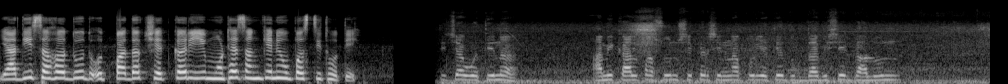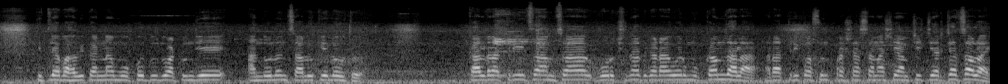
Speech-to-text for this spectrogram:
यादीसह दूध उत्पादक शेतकरी मोठ्या संख्येने उपस्थित होते. तिच्या वतीनं आम्ही कालपासून शिखर शिंगणापूर येथे दुग्धाभिषेक घालून तिथल्या भाविकांना मोफत दूध वाटून जे आंदोलन चालू केलं होतं. काल रात्रीचा आमचा गोरक्षनाथ गडावर मुक्काम झाला. रात्रीपासून प्रशासनाशी आमची चर्चा चालू आहे.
